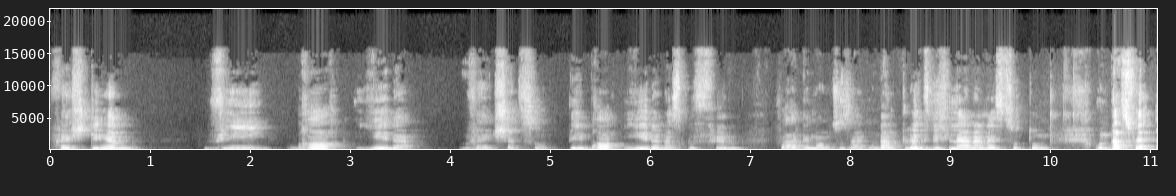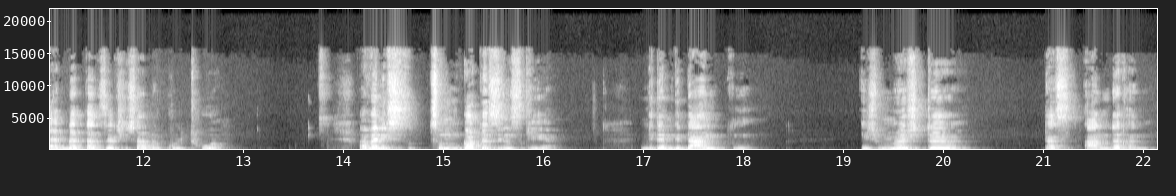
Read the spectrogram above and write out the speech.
verstehen, wie braucht jeder Wertschätzung, wie braucht jeder das Gefühl, wahrgenommen zu sein und dann plötzlich lernen es zu tun. Und das verändert tatsächlich eine Kultur. Aber wenn ich zum Gottesdienst gehe, mit dem Gedanken, ich möchte, dass anderen,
